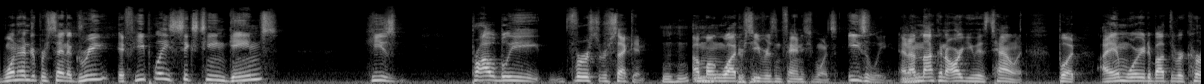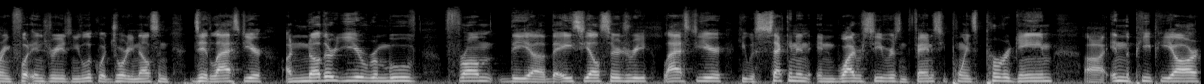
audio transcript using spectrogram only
100% agree. If he plays 16 games he's probably first or 2nd Mm-hmm, among wide receivers in fantasy points easily. And I'm not going to argue his talent, but I am worried about the recurring foot injuries. And you look what Jordy Nelson did last year, another year removed from the uh, the ACL surgery last year. He was second in, in wide receivers and fantasy points per game uh, in the PPR.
